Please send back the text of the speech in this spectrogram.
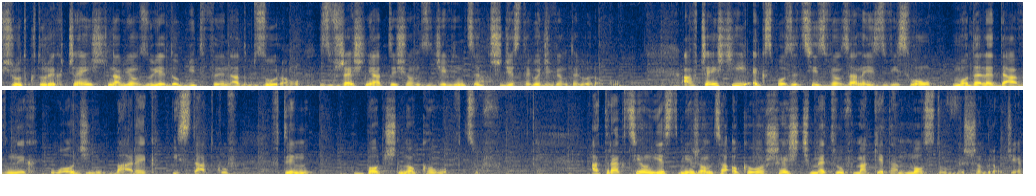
wśród których część nawiązuje do bitwy nad Bzurą z września 1939 roku. A w części ekspozycji związanej z Wisłą modele dawnych łodzi, barek i statków, w tym bocznokołowców. Atrakcją jest mierząca około 6 metrów makieta mostu w Wyszogrodzie,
